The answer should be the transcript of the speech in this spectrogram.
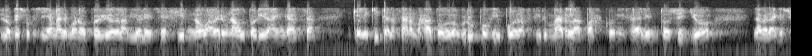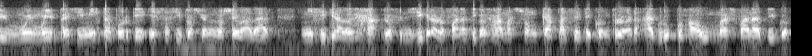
lo que es lo que se llama el monopolio de la violencia. Es decir, no va a haber una autoridad en Gaza que le quite las armas a todos los grupos y pueda firmar la paz con Israel. Entonces yo la verdad que soy muy muy pesimista porque esa situación no se va a dar. Ni siquiera los, ni siquiera los fanáticos de Hamas son capaces de controlar a grupos aún más fanáticos.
